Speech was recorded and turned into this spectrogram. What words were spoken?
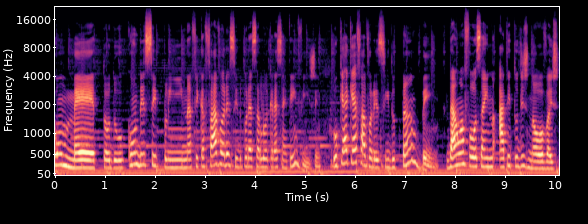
com método, com disciplina, fica favorecido por essa lua crescente em Virgem. O que é que é favorecido também? Dá uma força em atitudes novas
